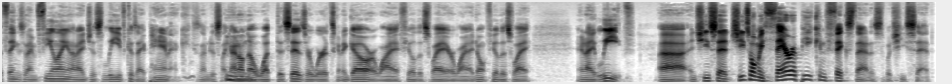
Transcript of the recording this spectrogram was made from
the things that I'm feeling, and I just leave because I panic because I'm just like I don't know what this is or where it's going to go or why I feel this way or why I don't feel this way, and I leave. Uh, and she said she told me therapy can fix that is what she said,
